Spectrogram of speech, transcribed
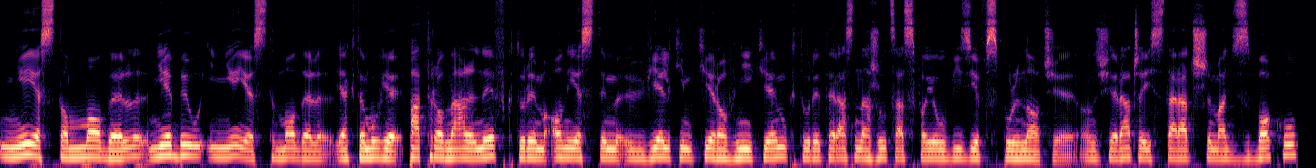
nie jest to model, nie był i nie jest model, jak to mówię, patronalny, w którym on jest tym wielkim kierownikiem, który teraz narzuca swoją wizję wspólnocie. On się raczej stara trzymać z boku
